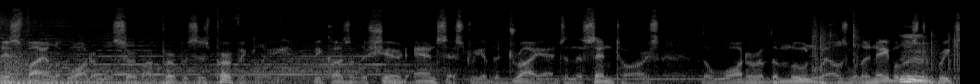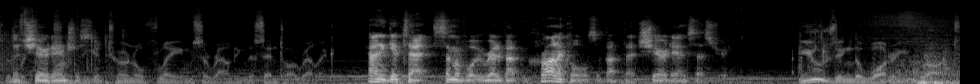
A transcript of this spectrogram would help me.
This vial of water will serve our purposes perfectly. Because of the shared ancestry of the Dryads and the Centaurs, the water of the Moonwells will enable us to breach the Hmm, shared ancestry. the eternal flame surrounding the Centaur relic. Kind of gets at some of what we read about in Chronicles about that shared ancestry. Using the water you brought,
